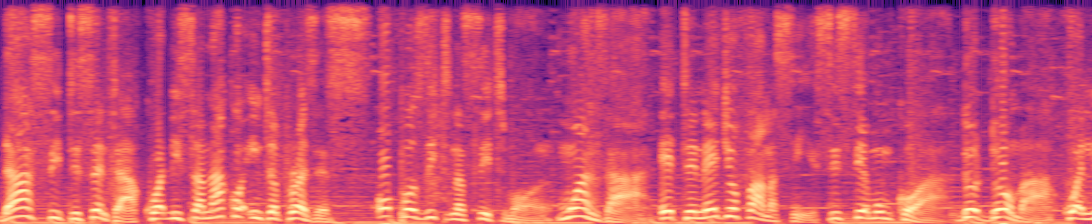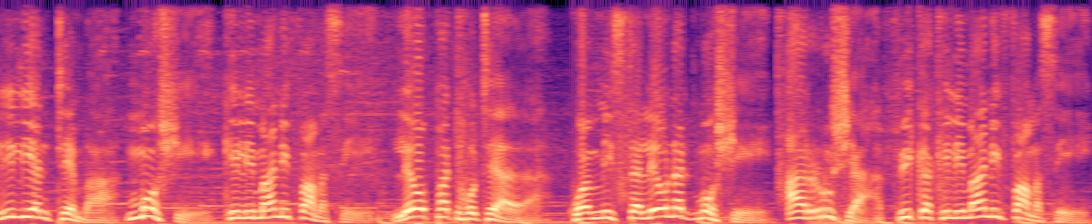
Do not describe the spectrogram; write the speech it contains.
Dar City Center kwa Disanako Enterprises. Opposite na City Mall, Mwanza Etenejo Pharmacy CCM mkoa, Dodoma kwa Lilian Temba, Moshi Kilimani Pharmacy, Leopard Hotel kwa Mr. Leonard Moshi. Arusha fika Kilimani Pharmacy,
